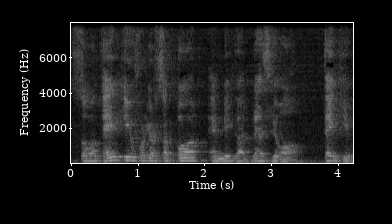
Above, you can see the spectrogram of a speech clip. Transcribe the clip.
So thank you for your support and may God bless you all. Thank you.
